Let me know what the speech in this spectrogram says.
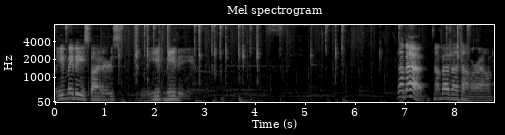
Leave me be, spiders. Leave me be. Not bad. Not bad that time around.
